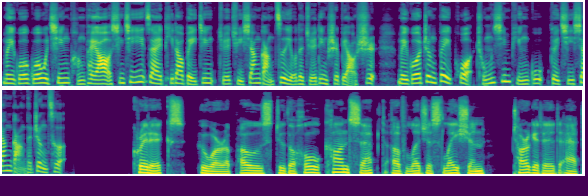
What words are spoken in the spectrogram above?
美国国务卿蓬佩奥星期一在提到北京攫取香港自由的决定时表示，美国正被迫重新评估对其香港的政策。 Critics who are opposed to the whole concept of legislation targeted at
